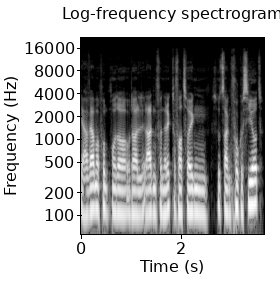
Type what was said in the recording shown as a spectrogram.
ja, Wärmepumpen oder, oder Laden von Elektrofahrzeugen sozusagen fokussiert.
